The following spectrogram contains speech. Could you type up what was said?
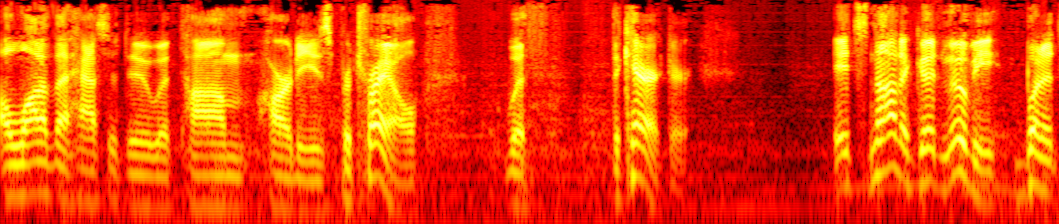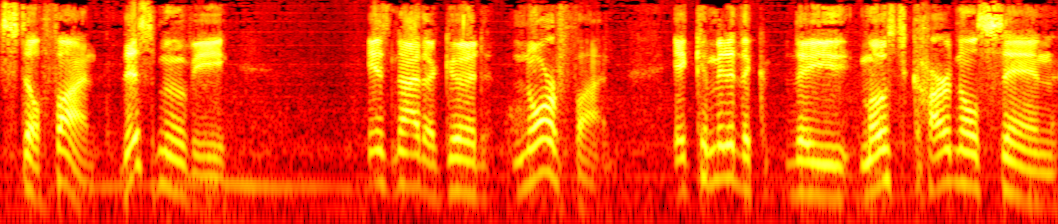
a lot of that has to do with Tom Hardy's portrayal with the character. It's not a good movie, but it's still fun. This movie is neither good nor fun. It committed the the most cardinal sin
